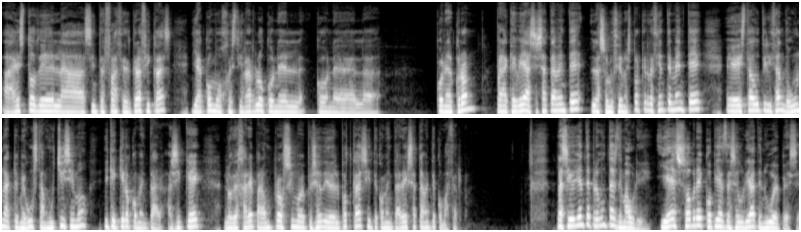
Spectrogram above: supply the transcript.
a esto de las interfaces gráficas y a cómo gestionarlo con el, con el, con el cron para que veas exactamente las soluciones, porque recientemente he estado utilizando una que me gusta muchísimo y que quiero comentar, así que lo dejaré para un próximo episodio del podcast y te comentaré exactamente cómo hacerlo. La siguiente pregunta es de Mauri y es sobre copias de seguridad en VPS.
